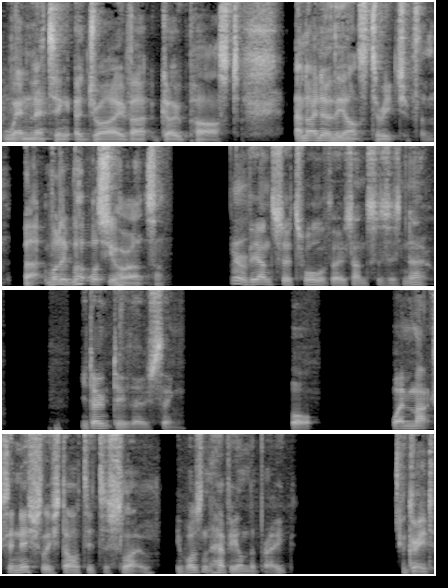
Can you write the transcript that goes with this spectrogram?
when letting a driver go past? And I know the answer to each of them, but what, what what's your answer? No, the answer to all of those answers is no. You don't do those things. But when Max initially started to slow, he wasn't heavy on the brakes. Agreed.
